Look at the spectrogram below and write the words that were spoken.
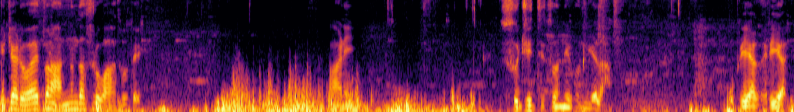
तिच्या डोळ्यातून आनंदाश्रू वाहत होते. आणि सुजित तिथून निघून गेला. प्रिया घरी आली.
